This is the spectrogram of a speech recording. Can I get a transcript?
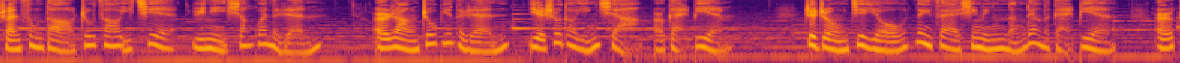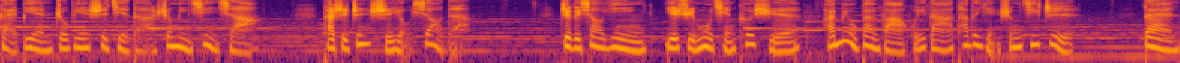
传送到周遭一切与你相关的人，而让周边的人也受到影响而改变。这种借由内在心灵能量的改变而改变周边世界的生命现象，它是真实有效的。这个效应也许目前科学还没有办法回答它的衍生机制，但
